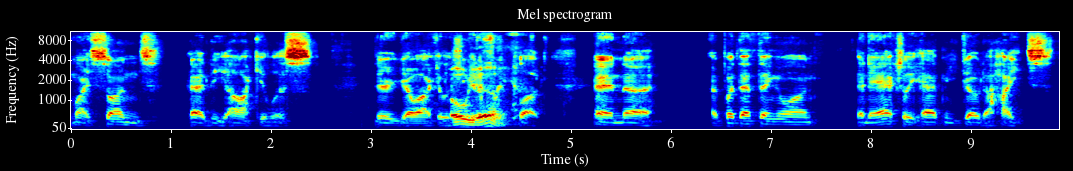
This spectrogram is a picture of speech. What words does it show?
my sons had the Oculus. There you go, Oculus. Oh you yeah, free plug. And uh, I put that thing on, and they actually had me go to heights,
